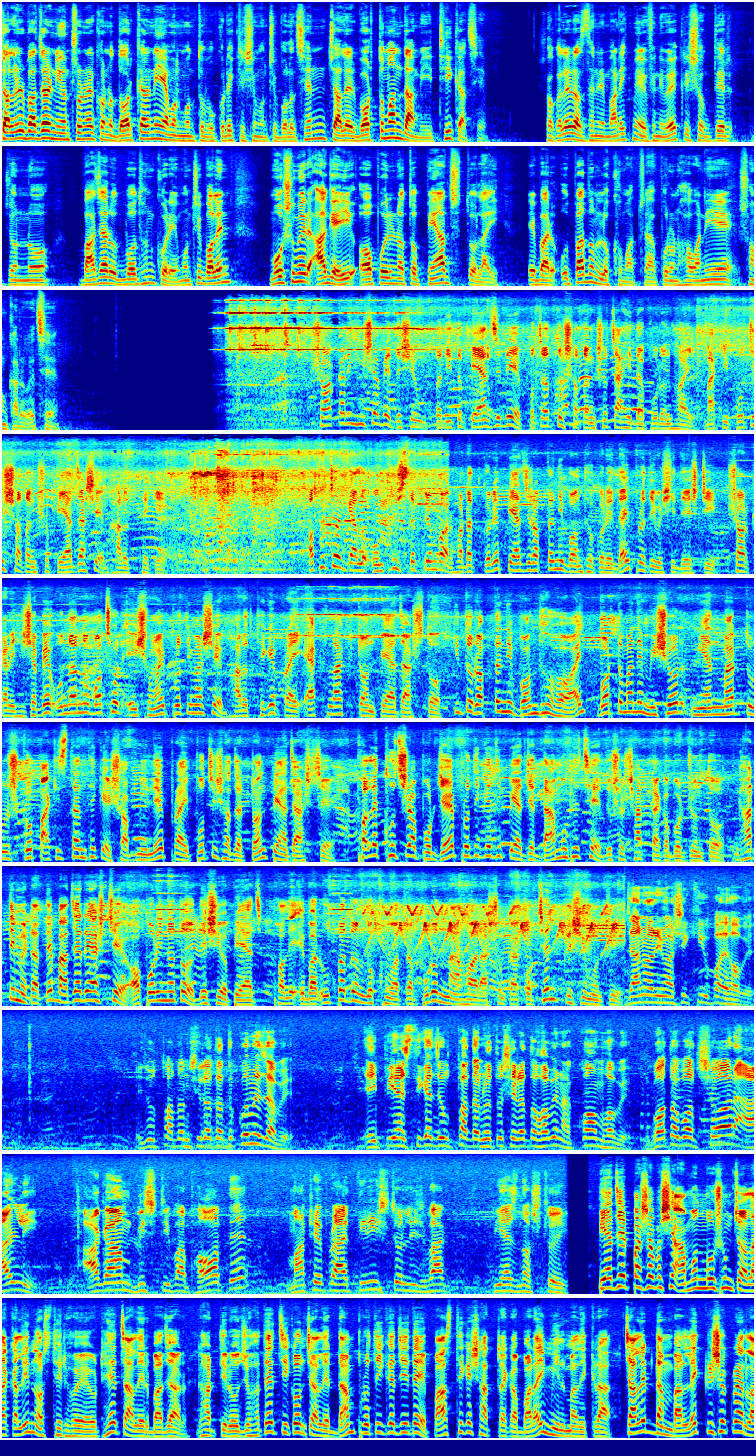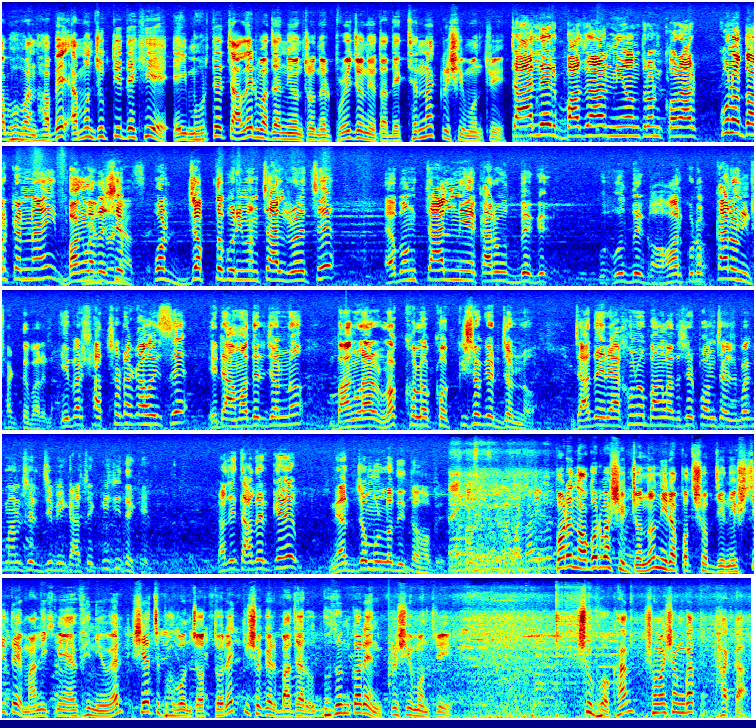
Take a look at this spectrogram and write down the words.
চালের বাজার নিয়ন্ত্রণের কোনো দরকার নেই, এমন মন্তব্য করে কৃষিমন্ত্রী বলেছেন। চালের বর্তমান দামই ঠিক আছে। সকালে রাজধানীর মানিক মে এভিনিউয়ে কৃষকদের জন্য বাজার উদ্বোধন করে মন্ত্রী বলেন, মৌসুমের আগেই অপরিণত পেঁয়াজ তোলায় এবার উৎপাদন লক্ষ্যমাত্রা পূরণ হওয়া নিয়ে শঙ্কা রয়েছে। সরকারি হিসাবে দেশে উৎপাদিত পেঁয়াজ দিয়ে পঁচাত্তর শতাংশ চাহিদা পূরণ হয়, বাকি পঁচিশ শতাংশ পেঁয়াজ আসে ভারত থেকে। অথচ গেল উনত্রিশ সেপ্টেম্বর, হঠাৎ করে পেঁয়াজ রপ্তানি বন্ধ করে দেয় প্রতিবেশী দেশটি। সরকারি হিসাবে অন্যান্য বছর এই সময় প্রতি মাসে ভারত থেকে প্রায় এক লাখ টন পেঁয়াজ আসতো। কিন্তু রপ্তানি বন্ধ হওয়ায় বর্তমানে মিশর, মিয়ানমার, তুরস্ক, পাকিস্তান থেকে সব মিলে প্রায় পঁচিশ হাজার টন পেঁয়াজ আসছে। ফলে খুচরা পর্যায়ে প্রতি কেজি পেঁয়াজের দাম উঠেছে দুশো ষাট টাকা পর্যন্ত। ঘাটতি মেটাতে বাজারে আসছে অপরিণত দেশীয় পেঁয়াজ। ফলে এবার উৎপাদন লক্ষ্যমাত্রা পূরণ না হওয়ার আশঙ্কা করছেন কৃষিমন্ত্রী। জানুয়ারি মাসে কি উপায় হবে? এই যে উৎপাদনশীলতা তো কমে যাবে। এই পেঁয়াজ থেকে যে উৎপাদন হতো সেটা তো হবে না কম হবে। গত বছর আর্লি আগাম বৃষ্টিপাত হওয়াতে মাঠে প্রায় তিরিশ চল্লিশ ভাগ পেঁয়াজ নষ্ট হয়ে পেঁয়াজের পাশাপাশি আমন মৌসুম চলাকালীন অস্থির হয়ে ওঠে চালের বাজার। ঘাটতির অজুহাতে চিকন চালের দাম প্রতি কেজিতে পাঁচ থেকে সাত টাকা বাড়ায় মিল মালিকরা। চালের দাম বাড়লে কৃষকরা লাভবান হবে এমন যুক্তি দেখিয়ে এই মুহূর্তে চালের বাজার নিয়ন্ত্রণের প্রয়োজনীয়তা দেখছেন না কৃষিমন্ত্রী চালের বাজার নিয়ন্ত্রণ করার কোনো দরকার নাই। বাংলাদেশে পর্যাপ্ত পরিমাণ চাল রয়েছে এবং চাল নিয়ে কারও উদ্বেগ উদ্বেগ হওয়ার কোনো কারণই থাকতে পারে না। এবার সাতশো টাকা হয়েছে এটা আমাদের জন্য বাংলার লক্ষ লক্ষ কৃষকের জন্য। যাদের এখনও বাংলাদেশের পঞ্চাশ ভাগ মানুষের জীবিকা আছে কৃষি থেকে কাজেই তাদেরকে ন্যায্য মূল্য দিতে হবে। পরে নগরবাসীর জন্য নিরাপদ সবজি নিশ্চিতে মানিক মিয়া অ্যাভিনিউয়ের সেচ ভবন চত্বরে কৃষকের বাজার উদ্বোধন করেন কৃষিমন্ত্রী। শুভ খান সময় সংবাদ ঢাকা।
